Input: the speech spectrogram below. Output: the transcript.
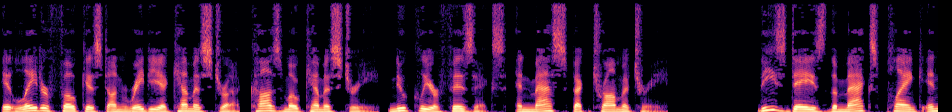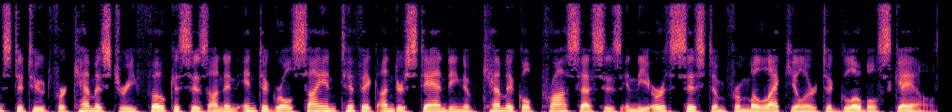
it later focused on radiochemistry, cosmochemistry, nuclear physics, and mass spectrometry. These days the Max Planck Institute for Chemistry focuses on an integral scientific understanding of chemical processes in the Earth system from molecular to global scales.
